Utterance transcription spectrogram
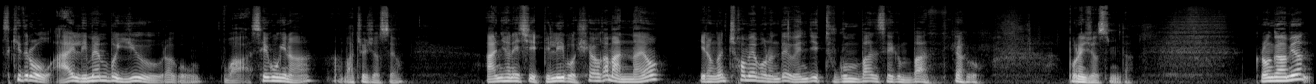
스키드로우 I Remember You 라고 와 세 곡이나 맞춰주셨어요. 안현애 씨 빌리브 쉐어가 맞나요? 이런 건 처음 해보는데 왠지 두근반 세근반이라고 보내주셨습니다. 그런가 하면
